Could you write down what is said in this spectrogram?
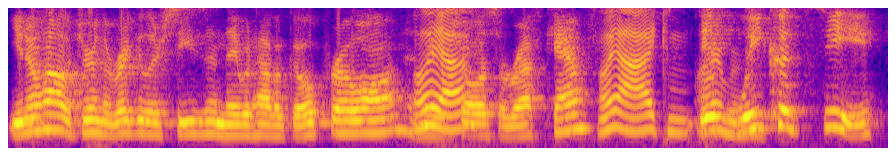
You know how during the regular season they would have a GoPro on and Oh, yeah. show us a ref cam? Oh yeah, I can. I if remember. we could see,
